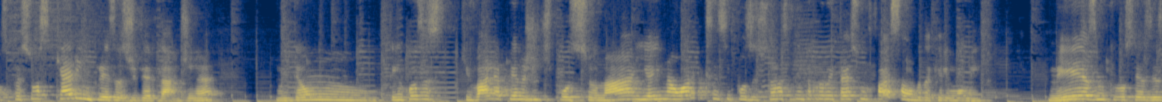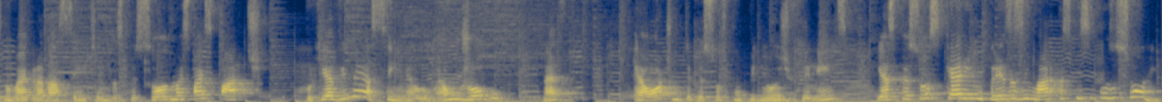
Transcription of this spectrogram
as pessoas querem empresas de verdade, né? Então, tem coisas que vale a pena a gente se posicionar, e aí na hora que você se posiciona, você tem que aproveitar e surfar essa onda daquele momento. Mesmo que você às vezes não vai agradar 100% das pessoas, mas faz parte. Porque a vida é assim, né? É um jogo, né? É ótimo ter pessoas com opiniões diferentes e as pessoas querem empresas e marcas que se posicionem.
